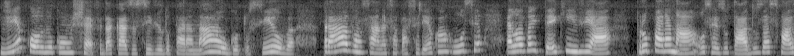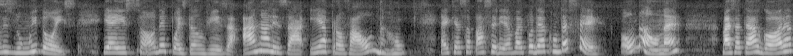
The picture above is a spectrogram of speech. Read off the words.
De acordo com o chefe da Casa Civil do Paraná, o Guto Silva, para avançar nessa parceria com a Rússia, ela vai ter que enviar para o Paraná os resultados das fases 1 e 2. E aí, só depois da Anvisa analisar e aprovar ou não, é que essa parceria vai poder acontecer. Ou não, né? Mas até agora,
